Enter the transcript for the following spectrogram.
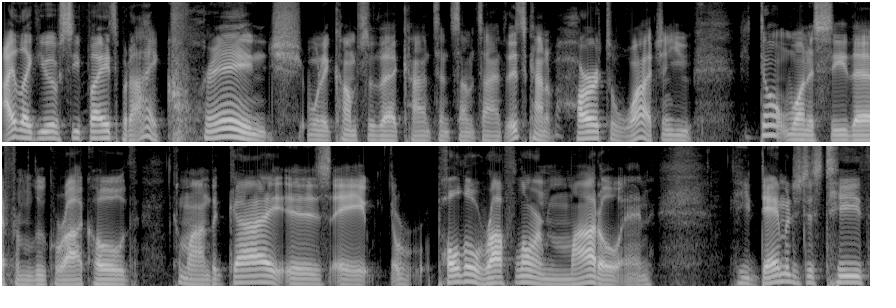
I like UFC fights, but I cringe when it comes to that content. Sometimes it's kind of hard to watch, and you you don't want to see that from Luke Rockhold. Come on, the guy is a, Polo Ralph Lauren model, and he damaged his teeth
